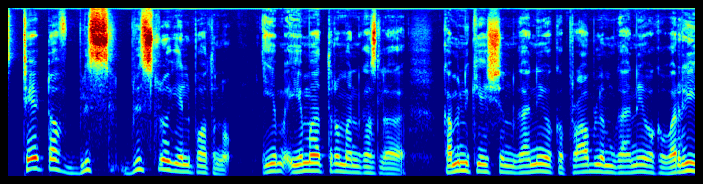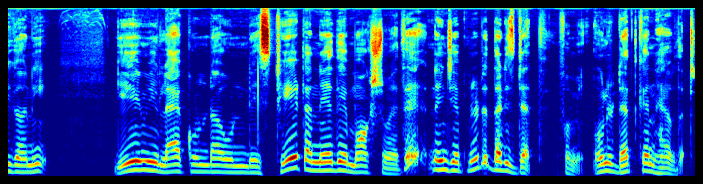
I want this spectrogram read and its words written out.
స్టేట్ ఆఫ్ బ్లిస్ బ్లిస్లోకి వెళ్ళిపోతున్నాం. ఏ ఏమాత్రం మనకు అసలు కమ్యూనికేషన్ కానీ ఒక ప్రాబ్లం కానీ ఒక వర్రీ కానీ ఏమీ లేకుండా ఉండే స్టేట్ అనేదే మోక్షం. అయితే నేను చెప్పినట్టు that is death for me only death can have that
